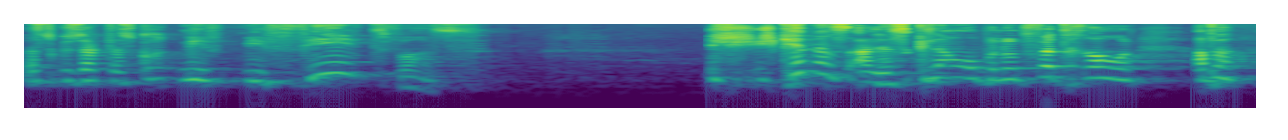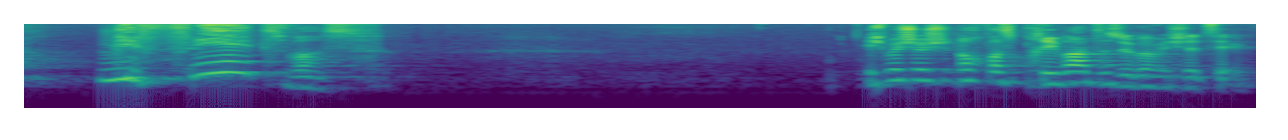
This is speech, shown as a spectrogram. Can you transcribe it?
Dass du gesagt hast, Gott, mir, mir fehlt was. Ich, ich kenne das alles, Glauben und Vertrauen, aber mir fehlt was. Ich möchte euch noch was Privates über mich erzählen.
